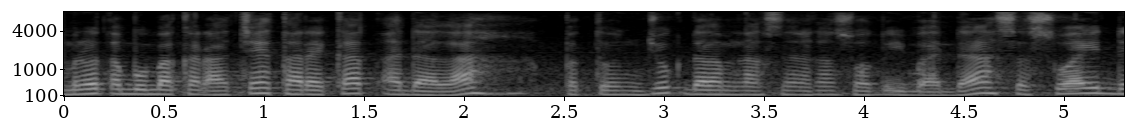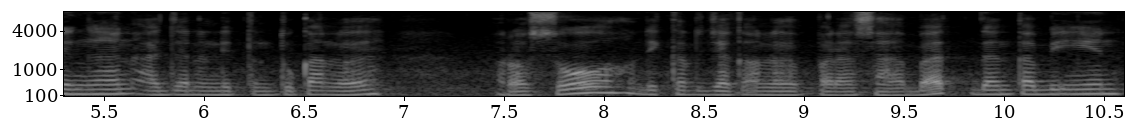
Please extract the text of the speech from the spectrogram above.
Menurut Abu Bakar Aceh, tarekat adalah petunjuk dalam melaksanakan suatu ibadah sesuai dengan ajaran ditentukan oleh Rasul, dikerjakan oleh para sahabat dan tabi'in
